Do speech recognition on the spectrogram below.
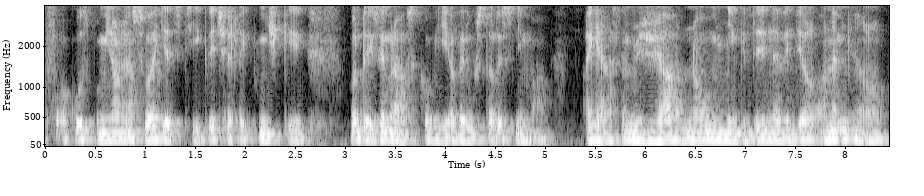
v oku vzpomínali na svoje dětství, kdy četli knížky od Daisy Mrázkový a vyrůstali s nima. A já jsem žádnou nikdy neviděl a neměl.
